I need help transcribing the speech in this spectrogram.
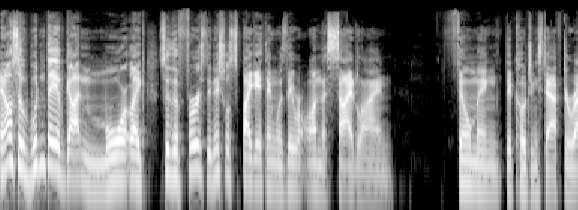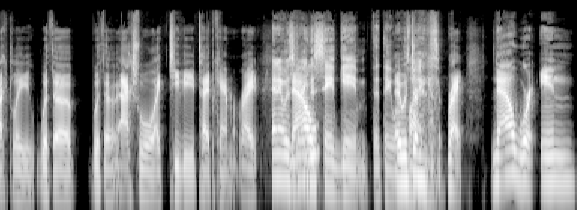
and also, wouldn't they have gotten more like so the first the initial Spygate thing was they were on the sideline filming the coaching staff directly with a with an actual like TV type camera, right? And it was Now- during the same game that they were It was playing. during right. Now we're in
